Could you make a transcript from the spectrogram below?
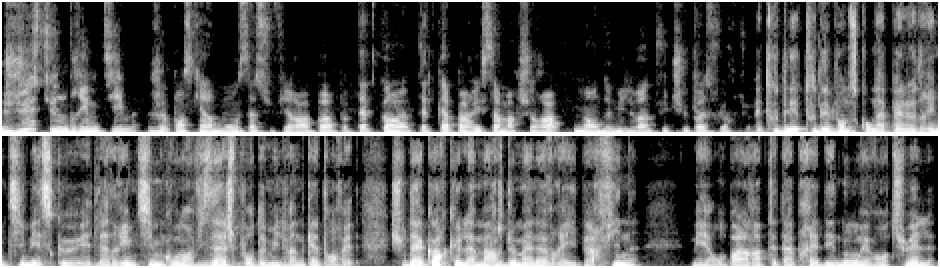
juste une Dream Team, je pense qu'il y a un moment où ça suffira pas. Peut-être qu'à Paris ça marchera, mais en 2028, je suis pas sûr. Tout, dépend de ce qu'on appelle le Dream Team et, ce que, de la Dream Team qu'on envisage pour 2024 en fait. Je suis d'accord que la marge de manœuvre est hyper fine, mais on parlera peut-être après des noms éventuels.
